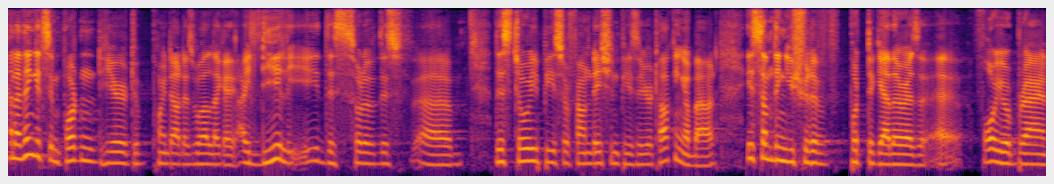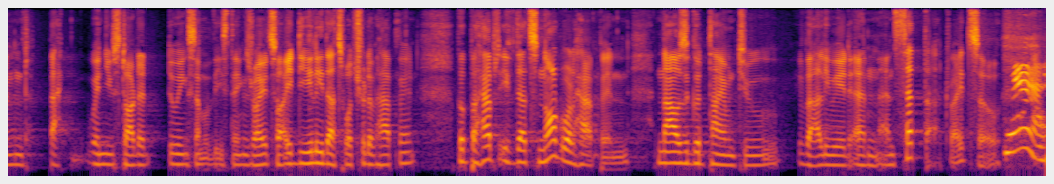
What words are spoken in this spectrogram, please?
And i think it's important here to point out as well like ideally this sort of this uh, this story piece or foundation piece that you're talking about is something you should have put together as a, uh, for your brand back when you started doing some of these things right? So ideally that's what should have happened. But perhaps if that's not what happened now is a good time to evaluate and and set that right? So yeah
